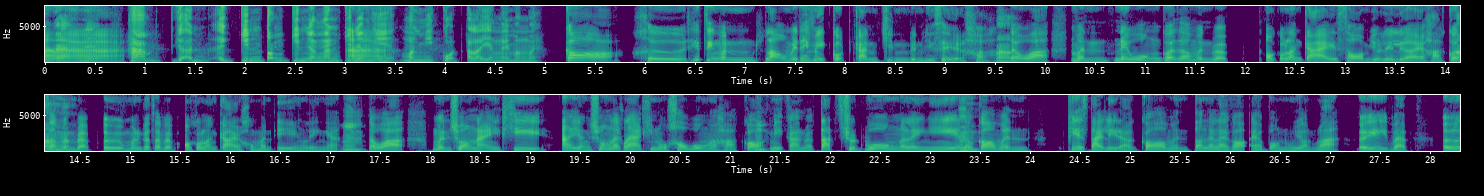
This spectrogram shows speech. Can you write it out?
อ่า เนี่ยห้ามอันไอ้กินต้องกินอย่างนั้นกินอย่างนี้อ่ามันมีกฎอะไรยังไงบ้างไหม ก็คือที่จริงมันเราไม่ได้มีกฎการกินเป็นพิเศษค่ะ อ่า แต่ว่าเหมือนในวงก็จะเหมือนแบบ ออกกำลังกายซ้อมอยู่เรื่อยๆค่ะ ก็จะอ่าฮะเหมือนแบบเออ มันก็จะแบบออกกำลังกายของมันเองอะไรเงี้ยอืมแต่ว่าเหมือนช่วงไหนที่อะอย่างช่วงแรก ๆ ที่หนูเข้าวงอะค่ะ ก็อืมมีการแบบตัดชุดวงอะไรอย่างนี้อืมแล้วก็เหมือนพี่สไตลิสต์อะก็เหมือนตอนแรกๆก็แอบบอกหนูหย่อนว่า เอ้ยแบบเอเออ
